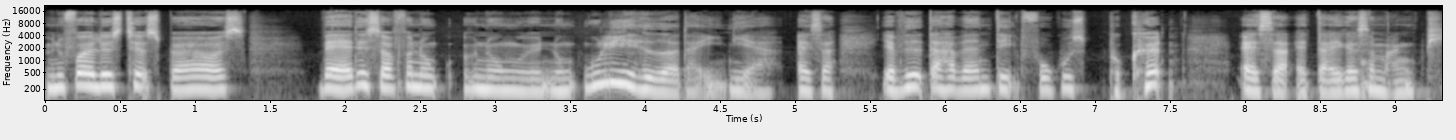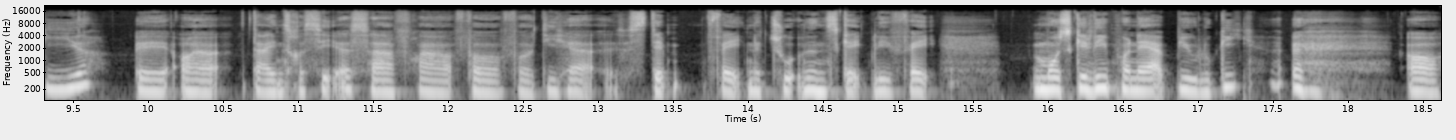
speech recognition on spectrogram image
Men nu får jeg lyst til at spørge også, hvad er det så for nogle, nogle, nogle uligheder, der egentlig er? Altså, jeg ved, der har været en del fokus på køn, altså at der ikke er så mange piger, øh, og der interesserer sig fra, for, for de her stemfag, naturvidenskabelige fag, måske lige på nær biologi. Øh, og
